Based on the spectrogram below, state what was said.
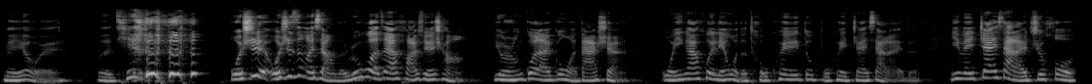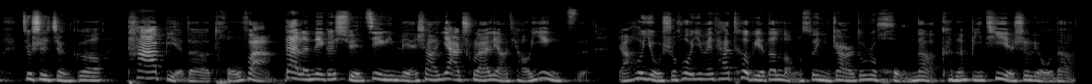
没有哎，我的天，我是我是这么想的，如果在滑雪场有人过来跟我搭讪，我应该会连我的头盔都不会摘下来的，因为摘下来之后就是整个塌瘪的头发，戴了那个雪镜，脸上压出来两条印子。然后有时候因为它特别的冷，所以你这儿都是红的，可能鼻涕也是流的。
